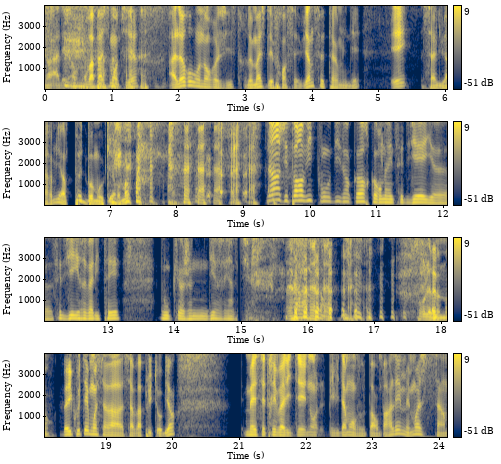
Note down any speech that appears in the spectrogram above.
Non, allez, on- on va pas se mentir. À l'heure où on enregistre, le match des Français vient de se terminer et ça lui a remis un peu de baume au cœur. non Non, j'ai pas envie qu'on dise encore qu'on a cette vieille, euh, cette vieille rivalité. Donc, euh, je ne dirai rien là-dessus. Pour l'instant. Pour le Euh, moment. Bah écoutez, moi ça va, ça va plutôt bien. Mais cette rivalité, non, évidemment, on ne veut pas en parler, mais moi c'est un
